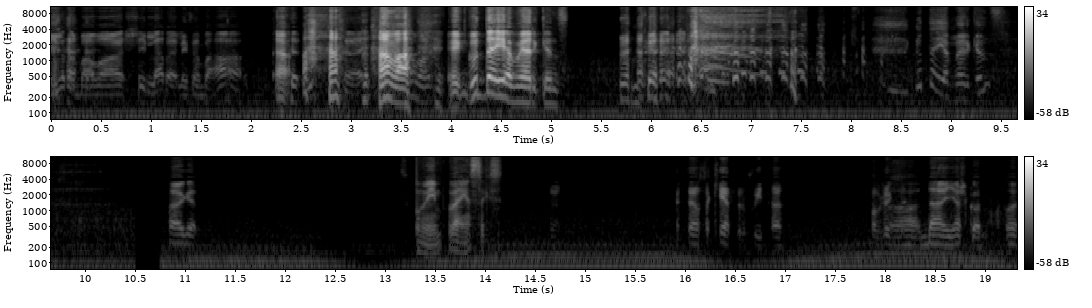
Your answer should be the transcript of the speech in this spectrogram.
Att han bara var chillade liksom bara ah. Ja. Han bara, "Eh, good day Americans. Good day Americans! Höger. Så kommer vi in på vägen strax. Efter en staket och skit här. Ja, där är en gärdsgård. Oj.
